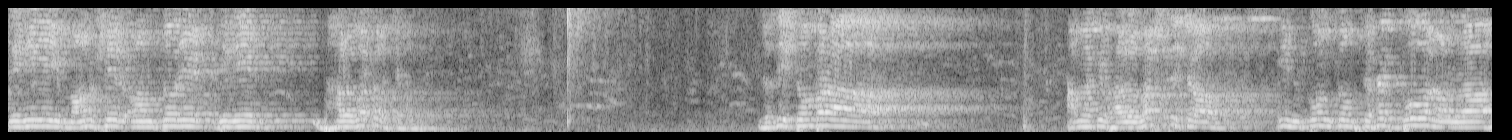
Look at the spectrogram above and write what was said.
তিনি মানুষের অন্তরে দিলেন ভালোবাসা হতে হবে। যদি তোমরা আমাকে ভালোবাসতে চাও, ইন কুনতুম তুহিব্বুন আল্লাহ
